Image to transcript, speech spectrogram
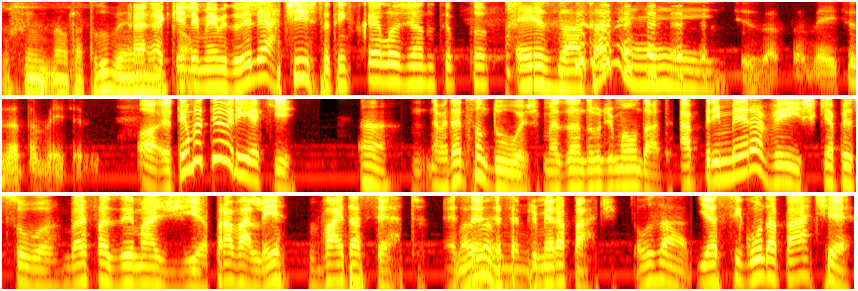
O fim, não, tá tudo bem. É, né, aquele meme do ele é artista, tem que ficar elogiando o tempo todo. Exatamente, exatamente, exatamente. Ó, eu tenho uma teoria aqui. Ah, Na verdade são duas, mas andam de mão dada. A primeira vez que a pessoa vai fazer magia pra valer, vai dar certo. Essa, é, essa é a primeira parte. ousado. E a segunda parte é:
